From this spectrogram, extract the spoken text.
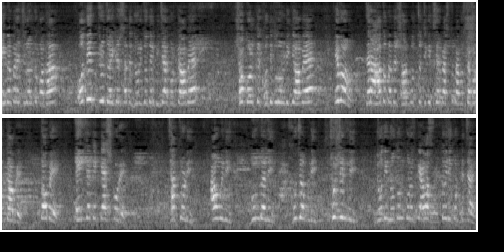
এই ব্যাপারে চূড়ান্ত কথা অতি দ্রুত এটার সাথে জড়িতদের বিচার করতে হবে। সকলকে ক্ষতিপূরণ দিতে হবে এবং যারা আহত তাদের সর্বোচ্চ চিকিৎসার ব্যস্ত ব্যবস্থা করতে হবে। তবে এইটাকে ক্যাশ করে ছাত্রলীগ, আওয়ামী লীগ গুন্ডা লীগ গুজব লীগ, সুশীল লীগ যদি নতুন কোনো কেওয়াজ তৈরি করতে চায়,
